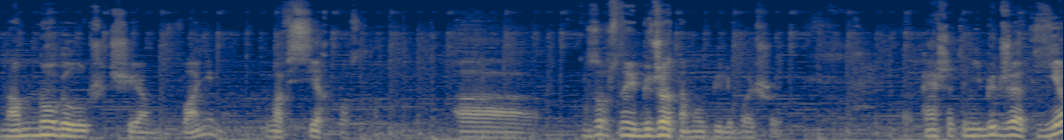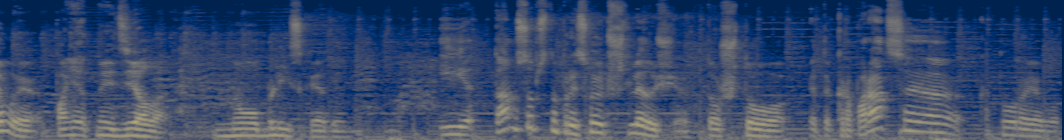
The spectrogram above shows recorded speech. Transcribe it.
намного лучше, чем в аниме. Во всех просто. А, ну, собственно, и бюджет там убили большой. Конечно, это не бюджет Евы, понятное дело, но близко, я думаю. И там, собственно, происходит следующее. То, что эта корпорация, которая вот,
